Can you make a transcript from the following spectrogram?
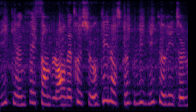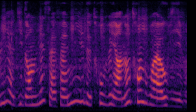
Deacon fait semblant d'être choqué lorsque lui dit que Ridge lui a dit d'emmener sa famille et de trouver un autre endroit où vivre.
